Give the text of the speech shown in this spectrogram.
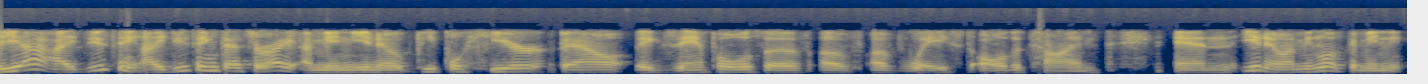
Yeah, I do think I do think that's right. I mean, you know, people hear about examples of, of, of waste all the time, and you know, I mean, look, I mean,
